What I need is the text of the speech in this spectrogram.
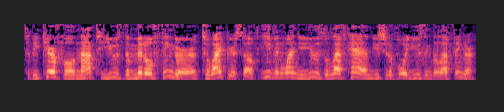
to be careful not to use the middle finger to wipe yourself. Even when you use the left hand, you should avoid using the left finger.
